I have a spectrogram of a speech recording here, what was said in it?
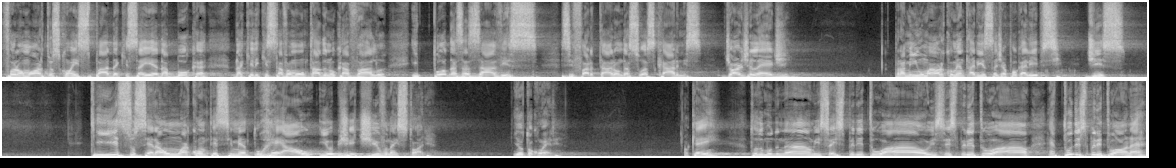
foram mortos com a espada que saía da boca daquele que estava montado no cavalo, e todas as aves se fartaram das suas carnes. George Led, para mim o maior comentarista de Apocalipse, diz que isso será um acontecimento real e objetivo na história. E eu estou com ele. Ok? Todo mundo, não, isso é espiritual, isso é espiritual. É tudo espiritual, né?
